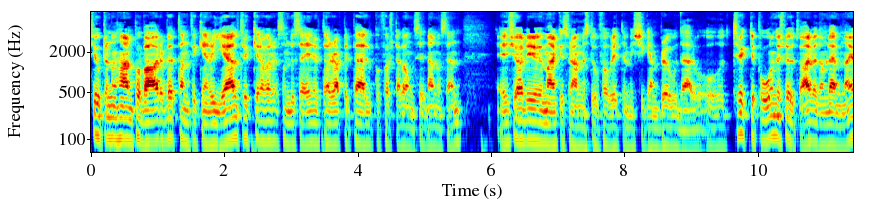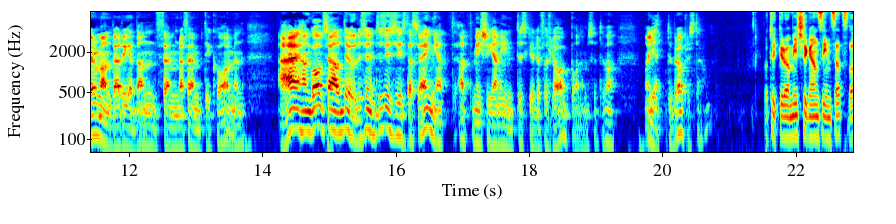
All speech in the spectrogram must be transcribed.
14,5 på varvet, han fick en rejäl tryckare som du säger utav Rapid Pell på första långsidan och sen eh, körde ju Marcus fram med storfavoriten Michigan Bro där och, och, tryckte på under slutvarvet. De lämnade ju de andra redan 550 kvar men nej, han gav sig aldrig och det syntes i sista sväng att, att Michigan inte skulle få slag på honom så det var, var en jättebra prestation. Vad tycker du om Michigans insats då?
